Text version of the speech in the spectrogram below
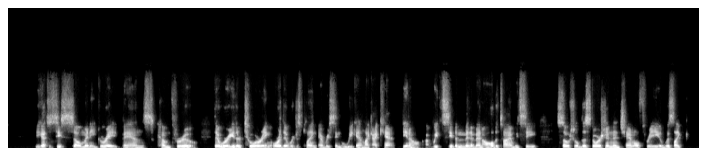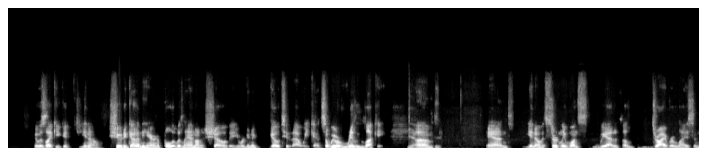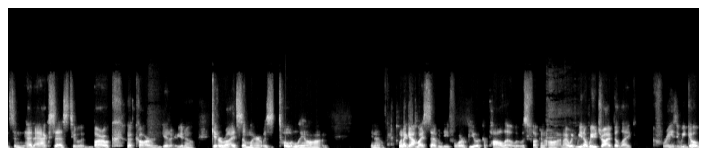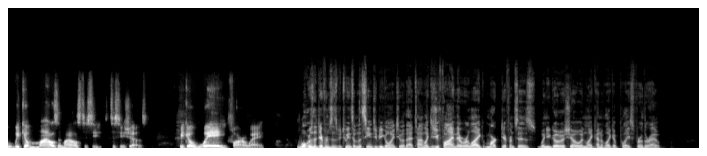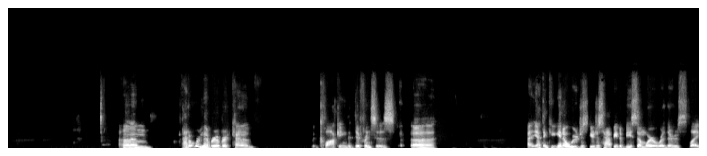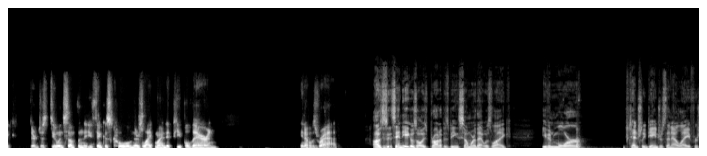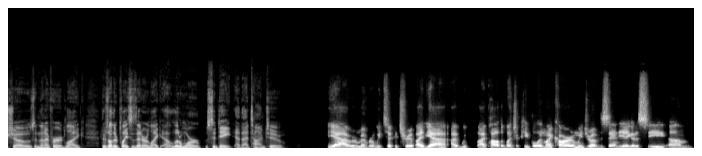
you got to see so many great bands come through that were either touring or that were just playing every single weekend. Like i can't you know we'd see the minutemen all the time. We'd see social distortion and channel 3 it was like it was like you could you know shoot a gun in the air and a bullet would land on a show that you were going to go to that weekend. So we were really lucky. Yeah, um, and you know it's certainly once we had a, a driver license and had access to a borrow a car and get a, you know get a ride somewhere it was totally on. You know when i got my 74 buick apollo it was fucking on. I would you know we would drive to like crazy we go we go miles and miles to see to see shows we go way far away what was the differences between some of the scenes you'd be going to at that time? Like, did you find there were like marked differences when you go to a show in like kind of like a place further out? Um, I don't remember ever kind of clocking the differences. Uh, I, I think you know we're just you're just happy to be somewhere where there's like they're just doing something that you think is cool and there's like-minded people there and you know it was rad. I was just San Diego's always brought up as being somewhere that was like even more potentially dangerous than LA for shows, and then I've heard like there's other places that are like a little more sedate at that time too. Yeah, I remember we took a trip. I yeah, I we I piled a bunch of people in my car and we drove to San Diego to see um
